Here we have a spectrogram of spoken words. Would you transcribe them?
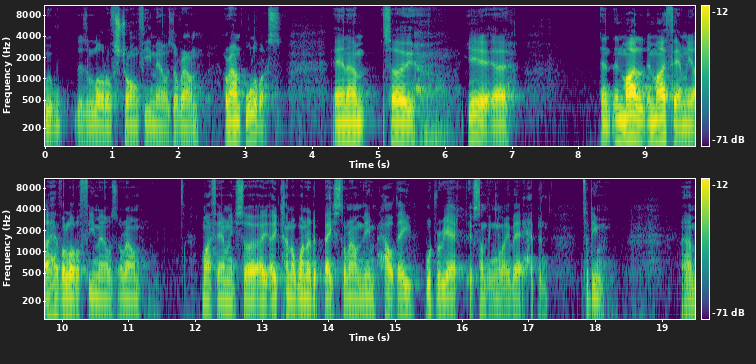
w- w- there's a lot of strong females around around all of us, and um, so yeah. Uh, in, in my in my family, I have a lot of females around my family, so I, I kind of wanted it based around them, how they would react if something like that happened to them. Um,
